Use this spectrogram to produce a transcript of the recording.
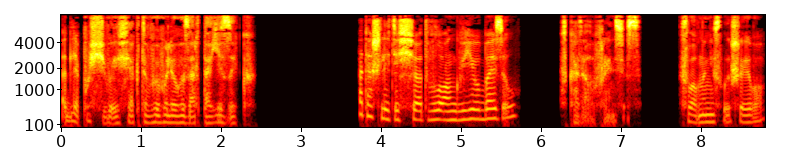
а для пущего эффекта вывалил изо рта язык. «Отошлите счет в Лонгвью, Безил», — сказал Фрэнсис, словно не слыша его.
